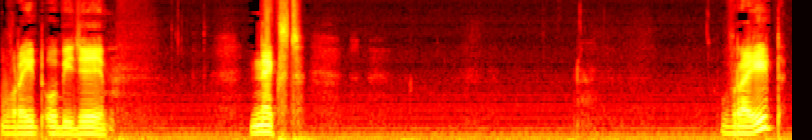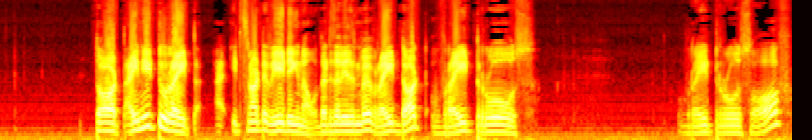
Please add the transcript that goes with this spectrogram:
Write obj next write dot. I need to write. It's not a reading now. That is the reason why write dot write rows. Write rows of.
